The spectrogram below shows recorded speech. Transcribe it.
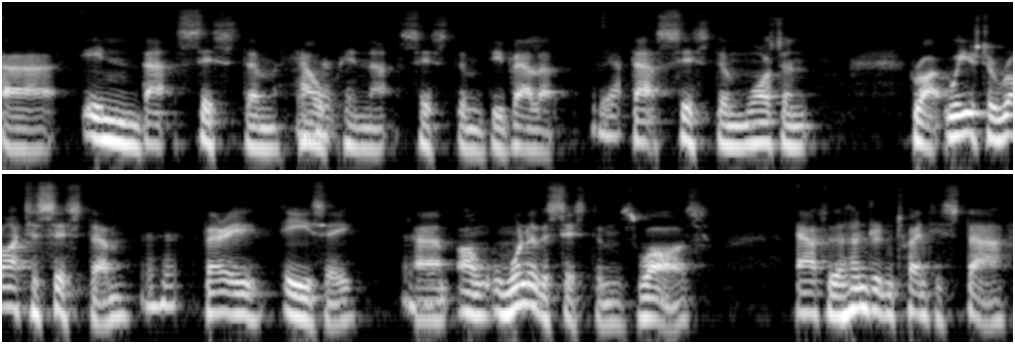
uh, in that system, helping that system develop. Yeah. That system wasn't right. We used to write a system, very easy. Um, oh, one of the systems was out of the 120 staff,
